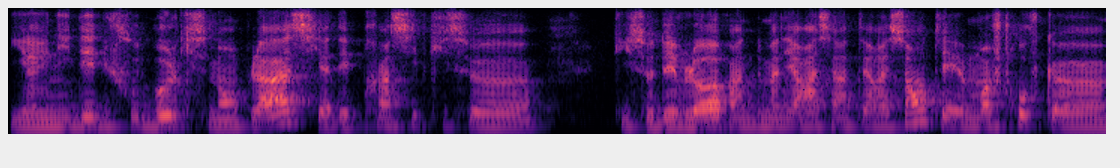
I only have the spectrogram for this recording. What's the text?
il y a une idée du football qui se met en place, il y a des principes qui se, qui se développent hein, de manière assez intéressante, et moi je trouve que,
